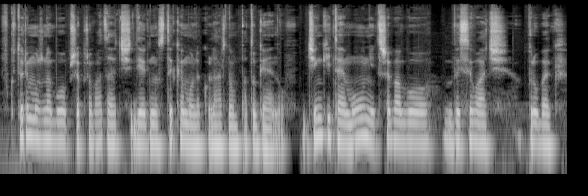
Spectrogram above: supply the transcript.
w którym można było przeprowadzać diagnostykę molekularną patogenów. Dzięki temu nie trzeba było wysyłać próbek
